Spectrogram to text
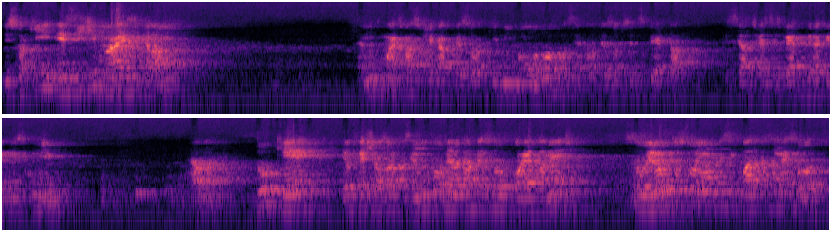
Isso aqui exige mais de cada um. É muito mais fácil chegar para a pessoa que me incomodou e falar assim, aquela pessoa precisa despertar. Porque se ela tivesse desperta, teria feito isso comigo. Não, não. Do que eu fechar os olhos e falar assim, não estou vendo aquela pessoa corretamente, sou eu que estou sonhando com esse quadro com essa pessoa.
